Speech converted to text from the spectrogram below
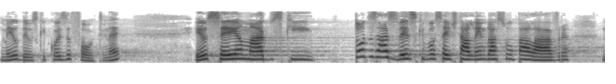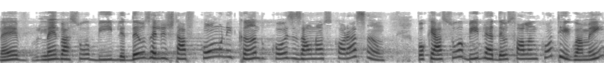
Meu Deus, que coisa forte, né? Eu sei, amados, que todas as vezes que você está lendo a sua palavra, né, lendo a sua Bíblia, Deus ele está comunicando coisas ao nosso coração, porque a sua Bíblia é Deus falando contigo, amém?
